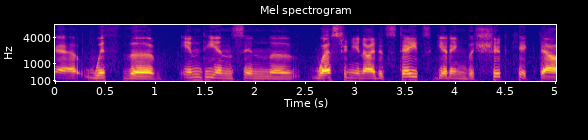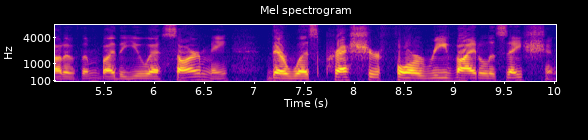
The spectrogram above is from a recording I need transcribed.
uh, with the Indians in the western United States getting the shit kicked out of them by the U.S. Army, there was pressure for revitalization.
